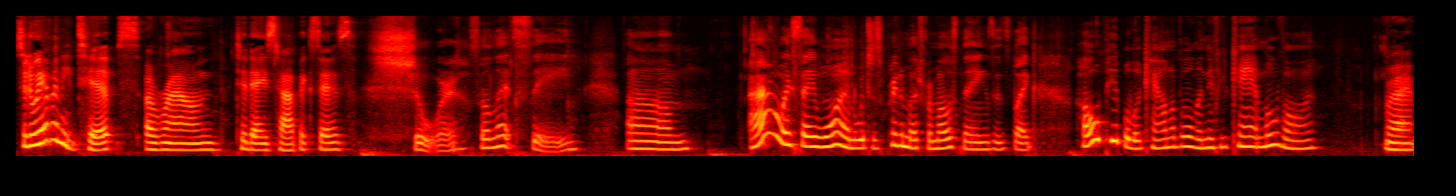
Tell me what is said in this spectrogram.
So, do we have any tips around today's topic, sis? Sure. So let's see. Um, I always say one, which is pretty much for most things. It's like hold people accountable, and if you can't, move on. Right.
